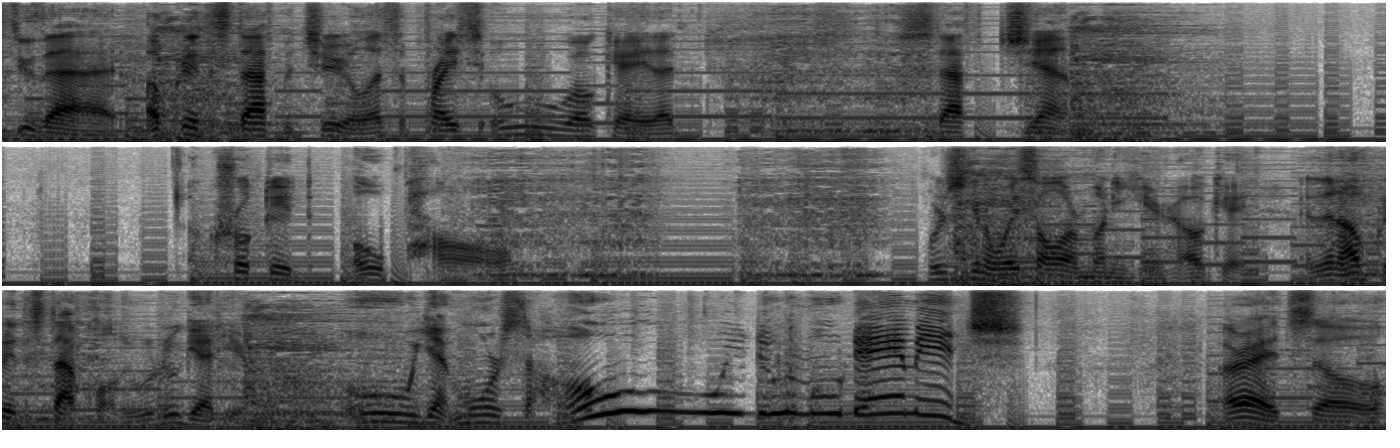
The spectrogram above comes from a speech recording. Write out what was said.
Let's do that. Upgrade the staff material. That's a price. Ooh, okay. That staff gem. A crooked opal. We're just gonna waste all our money here. Okay. And then upgrade the staff quality. What do we get here? Oh, we get more stuff. Oh, we doing more damage. Alright, so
